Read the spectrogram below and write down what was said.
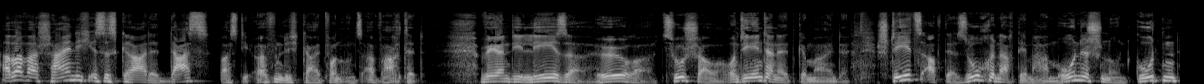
Aber wahrscheinlich ist es gerade das, was die Öffentlichkeit von uns erwartet. Wären die Leser, Hörer, Zuschauer und die Internetgemeinde stets auf der Suche nach dem Harmonischen und Guten,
